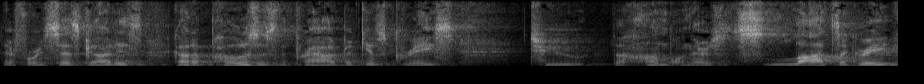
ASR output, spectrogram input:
Therefore, it says God, is, God opposes the proud, but gives grace to the humble. And there's lots of great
